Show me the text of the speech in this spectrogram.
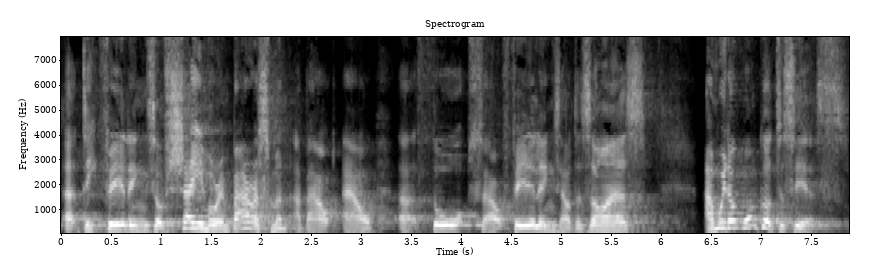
uh, deep feelings of shame or embarrassment about our uh, thoughts, our feelings, our desires, and we don't want God to see us.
